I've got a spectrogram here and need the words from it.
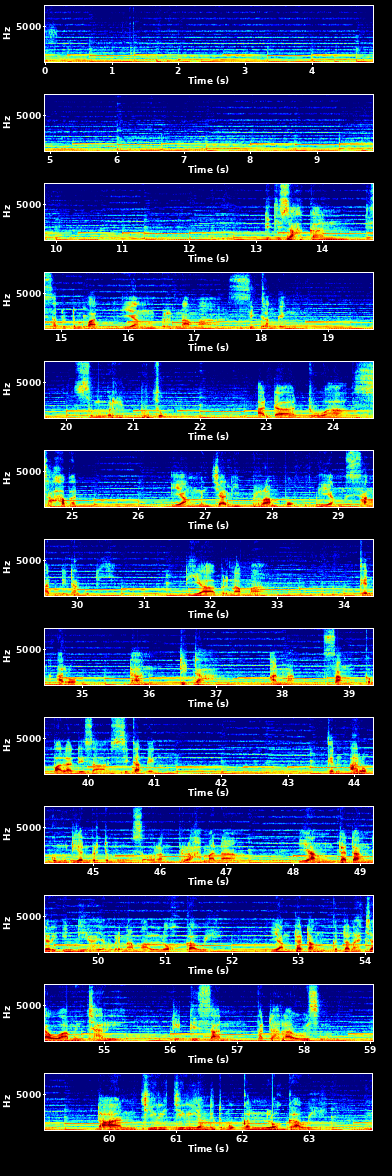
Dikisahkan di satu tempat yang bernama Siganggeng, sumber pucuk. Ada dua sahabat yang menjadi perampok yang sangat ditakuti. Dia bernama Ken Arok dan Dita, anak sang kepala desa Siganggeng. Ken Arok kemudian bertemu seorang Brahmana yang datang dari India yang bernama Loh Kawi yang datang ke tanah Jawa mencari titisan Badara Wisnu. Dan ciri-ciri yang ditemukan Loh Kawi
